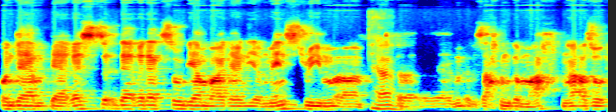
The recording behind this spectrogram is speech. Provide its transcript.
und der, der Rest der Redaktion, die haben weiterhin ihren Mainstream-Sachen äh, ja. äh, gemacht. Ne? Also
